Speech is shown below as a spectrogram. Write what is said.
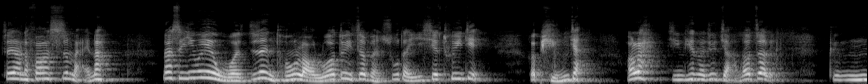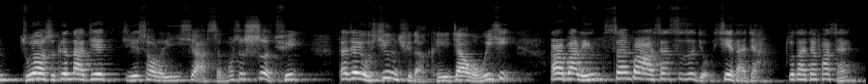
这样的方式买呢？那是因为我认同老罗对这本书的一些推荐和评价。好了，今天呢就讲到这里，跟主要是跟大家介绍了一下什么是社群。大家有兴趣的可以加我微信二八零三八二三四四九，谢谢大家，祝大家发财。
